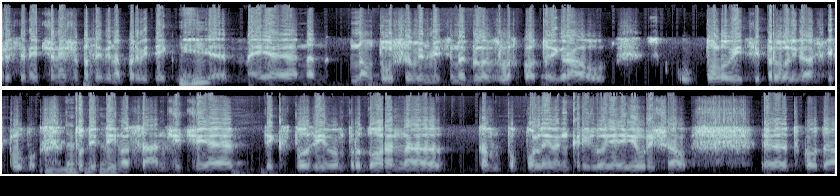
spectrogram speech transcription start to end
presenečen. Še posebej na prvi tekmi uh mhm. -huh. je, me je navdušil in mislim, da je bilo zelo lahko to igral v, polovici prvoligaških klubov. Ja, Tudi Dino Sančič je eksploziven, prodoren, eh, tam po, po levem krilu je Jurišal. E, tako da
